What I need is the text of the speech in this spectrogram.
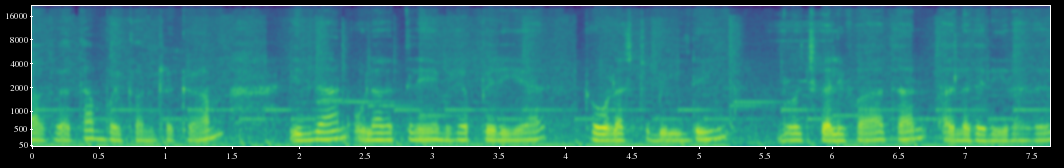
பார்க்குறது தான் போய் கொண்டிருக்கிறோம். இதுதான் உலகத்திலேயே மிகப்பெரிய டோலஸ்ட் பில்டிங் போர்ஜ் கலிஃபா தான் அதில் தெரிகிறது.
